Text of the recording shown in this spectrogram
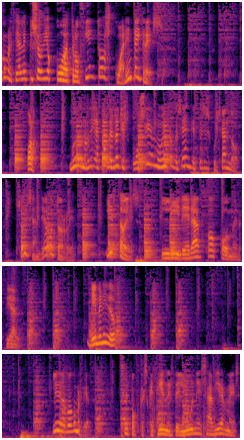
Comercial, episodio 443. Hola, muy buenos días, tardes, noches, o sea el momento que sea en que estés escuchando. Soy Santiago Torre y esto es Liderazgo Comercial. Bienvenido. Liderazgo Comercial ese podcast que tienes de lunes a viernes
